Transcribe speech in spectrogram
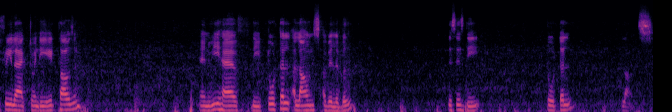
three lakh twenty-eight thousand, and we have the total allowance available this is the total allowance.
